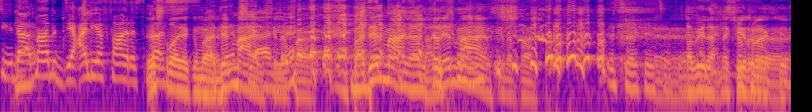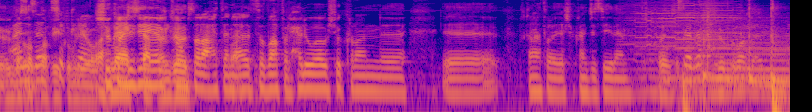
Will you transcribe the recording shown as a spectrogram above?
شيء لا ما بدي. عليا فارس بس. إيش رأيك معنا بعدين مع نمشي الخلافات. بعدين معنا بعدين مع الخلافات. قبيلة إحنا كثير شكراً كثير. انبسطنا فيكم شكراً. اليوم. شكرا جزيلا لكم جد. صراحة على الاستضافة الحلوة وشكرا قناة رؤيا شكرا جزيلا. شرف.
